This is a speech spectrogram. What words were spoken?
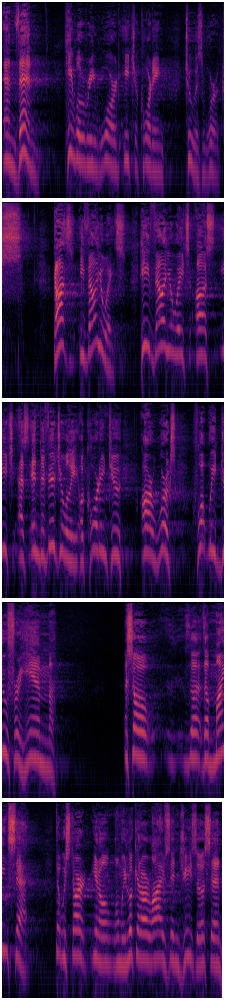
and then he will reward each according to his works. God evaluates. He evaluates us each as individually according to our works, what we do for him. And so the, the mindset that we start, you know, when we look at our lives in Jesus, and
